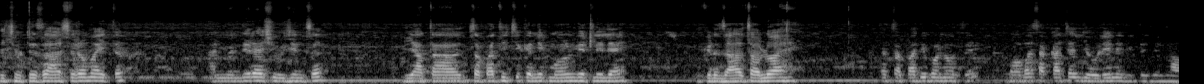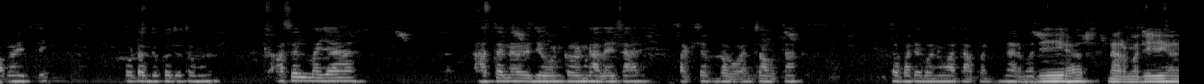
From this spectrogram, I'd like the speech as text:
हे छोटंसं आश्रम आहे इथं. आणि मंदिर आहे शिवजींचं. ही आता चपातीची कणिक मळून घेतलेली आहे. इकडे जाळ चालू आहे. आता चपाती बनवते. बाबा सकाळच्या जेवले नाही तिथे जे बाबा आहेत ते पोटात दुखत होतं म्हणून. असेल माझ्या हातानं जेवण करून घालायचं आहे. साक्षात भगवानचा होता चपात्या बनवू आता आपण. नर्मदे हर नर्मदे हर.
